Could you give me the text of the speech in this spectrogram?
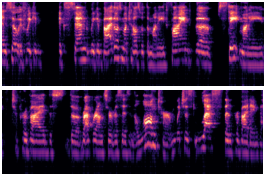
And so if we could extend, we could buy those motels with the money, find the state money to provide the, the wraparound services in the long term, which is less than providing the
